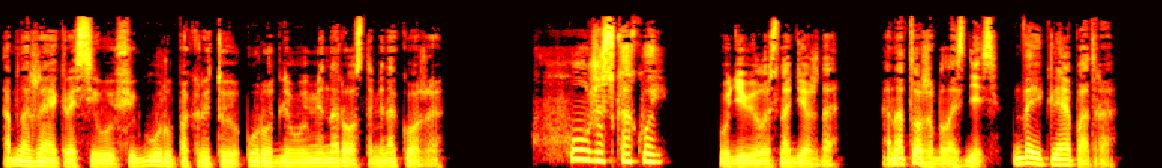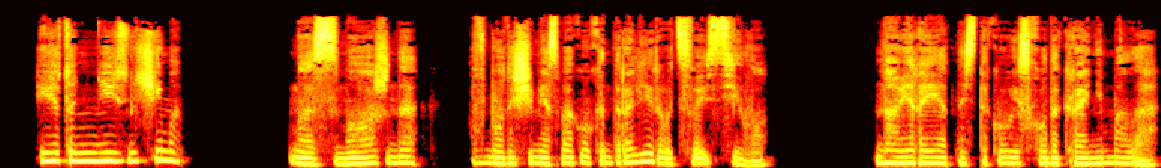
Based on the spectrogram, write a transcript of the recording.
обнажая красивую фигуру, покрытую уродливыми наростами на коже. «Ужас какой!» — удивилась Надежда. Она тоже была здесь, да и Клеопатра. «И это неизлечимо?» «Возможно, в будущем я смогу контролировать свою силу. Но вероятность такого исхода крайне мала.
